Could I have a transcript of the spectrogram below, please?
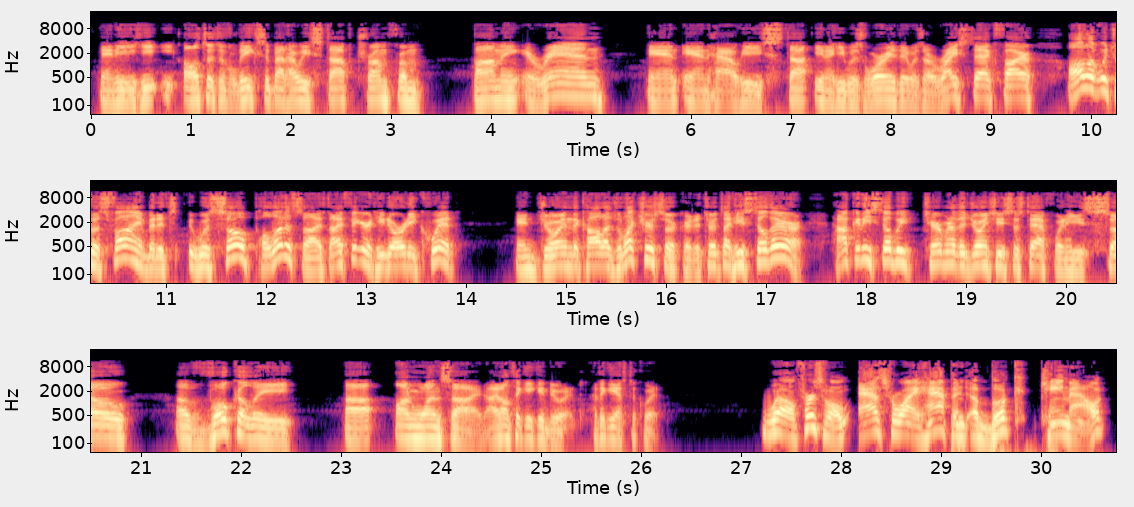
and he, he, all sorts of leaks about how he stopped Trump from bombing Iran and and how he stopped you know he was worried there was a Reichstag fire all of which was fine but it's it was so politicized I figured he'd already quit and joined the college lecture circuit it turns out he's still there how can he still be chairman of the Joint Chiefs of Staff when he's so uh, vocally uh, on one side. I don't think he can do it. I think he has to quit. Well, first of all, as for why it happened, a book came out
